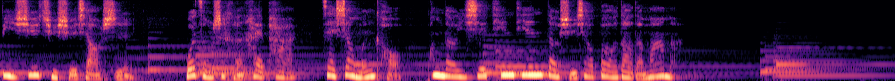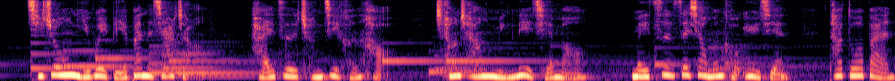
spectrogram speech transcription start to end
必须去学校时，我总是很害怕在校门口碰到一些天天到学校报道的妈妈。其中一位别班的家长，孩子成绩很好，常常名列前茅。每次在校门口遇见他，多半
